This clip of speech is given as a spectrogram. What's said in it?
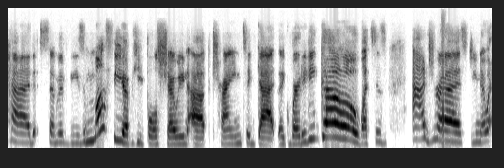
had some of these mafia people showing up trying to get, like, where did he go? What's his address? Do you know what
